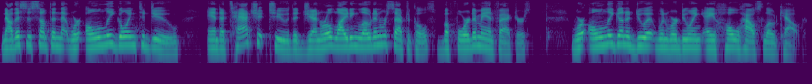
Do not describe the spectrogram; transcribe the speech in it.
Now, this is something that we're only going to do and attach it to the general lighting load and receptacles before demand factors. We're only going to do it when we're doing a whole house load calc.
